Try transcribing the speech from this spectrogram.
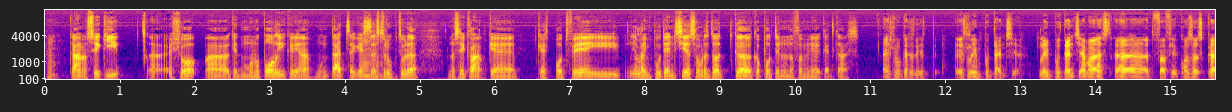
mm. clar, no sé aquí, uh, això, uh, aquest monopoli que hi ha muntats, aquesta Mhm. estructura, no sé, clar, què, què es pot fer i, i la impotència, sobretot, que, que pot tenir una família en aquest cas. És el que has dit, és la impotència. La impotència a vegades eh, et fa fer coses que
